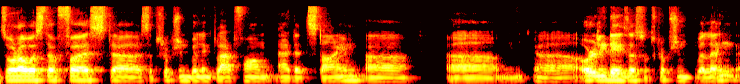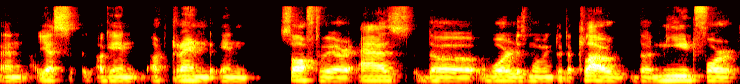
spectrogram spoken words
Zuora was the first uh, subscription billing platform at its time. Uh, um, uh, early days of subscription billing, and yes, again, a trend in software as the world is moving to the cloud. The need for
